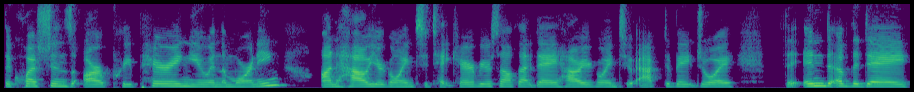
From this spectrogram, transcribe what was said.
The questions are preparing you in the morning on how you're going to take care of yourself that day, how you're going to activate joy the end of the day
